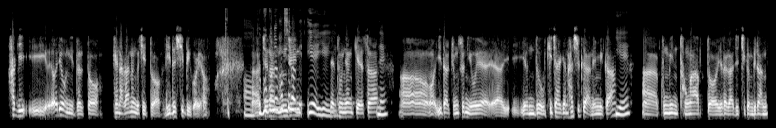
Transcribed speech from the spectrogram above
하기 어려운 일들도 해 나가는 것이 또 리더십이고요. 어, 어그 부분을 확실하게 예, 예, 예. 대통령께서 네. 어, 이달 중순 이후에 연두 기자회견 하실 거 아닙니까? 예. 아, 국민 통합 또 여러 가지 지금 이런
